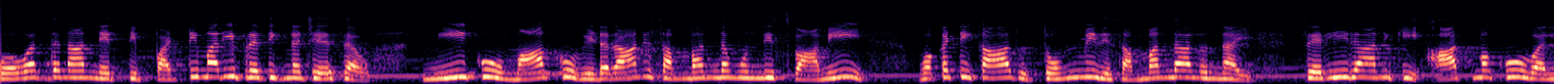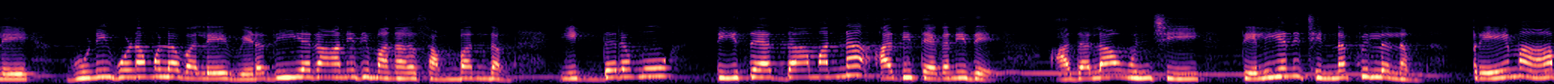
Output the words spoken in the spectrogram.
గోవర్ధనాన్నెత్తి పట్టి మరీ ప్రతిజ్ఞ చేశావు. నీకు మాకు విడరాని సంబంధం ఉంది స్వామి. ఒకటి కాదు తొమ్మిది సంబంధాలున్నాయి. శరీరానికి ఆత్మకు వలె గుణిగుణముల వలె విడదీయరానిది మన సంబంధం. ఇద్దరము తీసేద్దామన్నా అది తెగనిదే. అదలా ఉంచి తెలియని చిన్నపిల్లలం ప్రేమ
